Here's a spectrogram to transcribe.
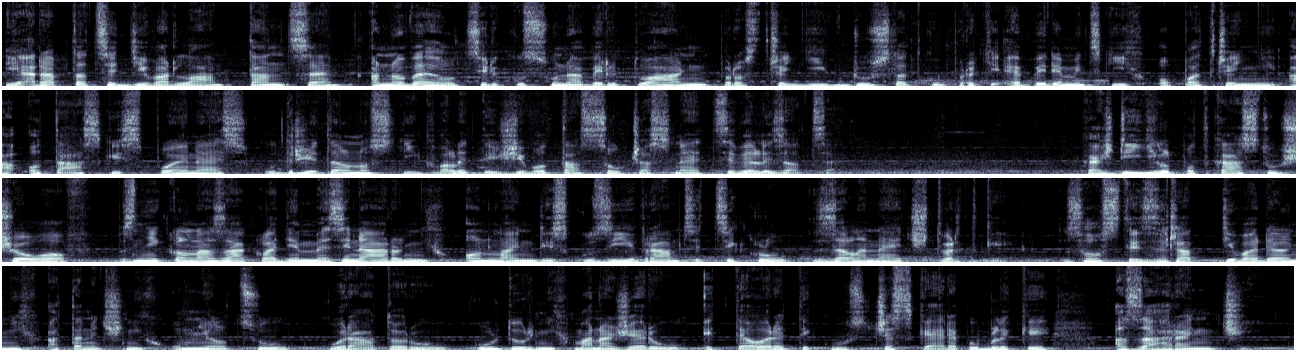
je adaptace divadla, tance a nového cirkusu na virtuální prostředí v důsledku protiepidemických opatření a otázky spojené s udržitelností kvality života současné civilizace. Každý díl podcastu Show Off vznikl na základě mezinárodních online diskuzí v rámci cyklu Zelené čtvrtky s hosty z řad divadelních a tanečních umělců, kurátorů, kulturních manažerů i teoretiků z České republiky a zahraničí.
